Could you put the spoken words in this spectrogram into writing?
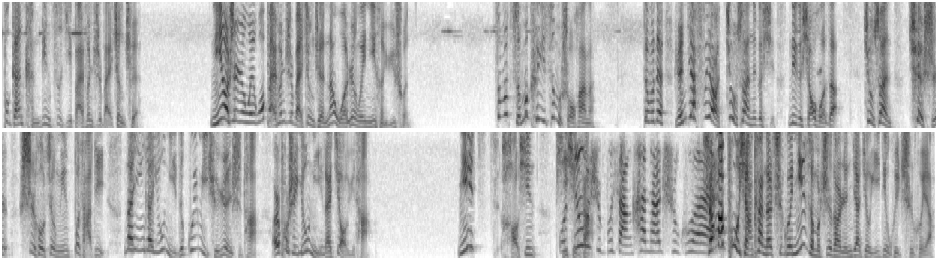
不敢肯定自己百分之百正确。你要是认为我百分之百正确，那我认为你很愚蠢。怎么怎么可以这么说话呢？对不对？人家非要就算那个小那个小伙子，就算确实事后证明不咋地，那应该由你的闺蜜去认识他，而不是由你来教育他。你好心提醒他。我就是不想看他吃亏。什么不想看他吃亏？你怎么知道人家就一定会吃亏啊？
